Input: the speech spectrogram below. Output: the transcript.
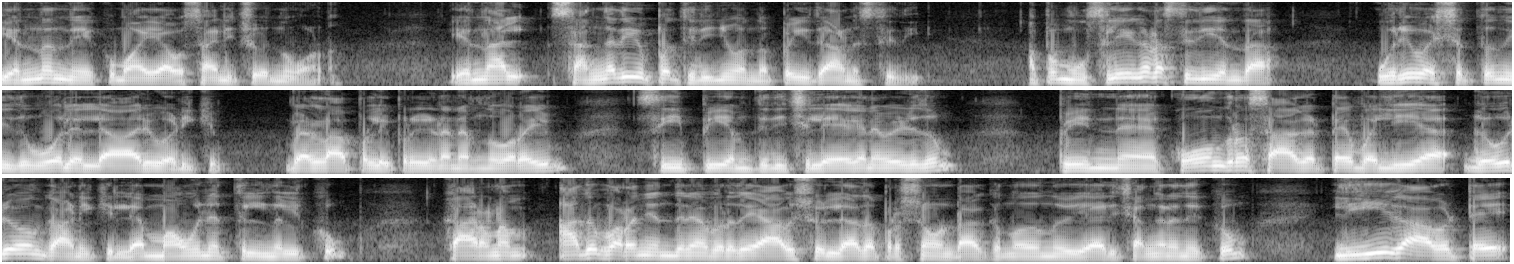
എന്നേക്കുമായി അവസാനിച്ചു എന്നുമാണ്. എന്നാൽ സംഗതി ഇപ്പം തിരിഞ്ഞു വന്നപ്പോൾ ഇതാണ് സ്ഥിതി. അപ്പം മുസ്ലിങ്ങളുടെ സ്ഥിതി എന്താ? ഒരു വശത്ത് നിന്ന് ഇതുപോലെ എല്ലാവരും അടിക്കും. വെള്ളാപ്പള്ളി പ്രീണനം എന്ന് പറയും. സി പി എം തിരിച്ച് ലേഖനം എഴുതും. പിന്നെ കോൺഗ്രസ് ആകട്ടെ വലിയ ഗൗരവം കാണിക്കില്ല. മൗനത്തിൽ നിൽക്കും. കാരണം അത് പറഞ്ഞ് എന്തിനാ വെറുതെ ആവശ്യമില്ലാതെ പ്രശ്നം ഉണ്ടാക്കുന്നതെന്ന് വിചാരിച്ച് അങ്ങനെ നിൽക്കും. ലീഗ് ആവട്ടെ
